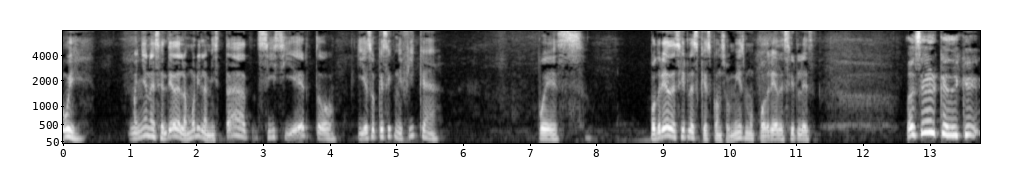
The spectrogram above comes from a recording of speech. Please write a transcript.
Uy, mañana es el Día del Amor y la Amistad. Sí, cierto. ¿Y eso qué significa? Pues... Podría decirles que es consumismo, podría decirles acerca de que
